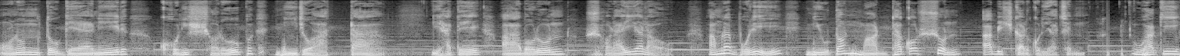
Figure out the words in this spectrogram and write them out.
অনন্ত জ্ঞানের খনিস্বরূপ নিজ আত্মা। ইহাতে আবরণ সরাইয়া লও। আমরা বলি, নিউটন মাধ্যাকর্ষণ আবিষ্কার করিয়াছেন। উহা কি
